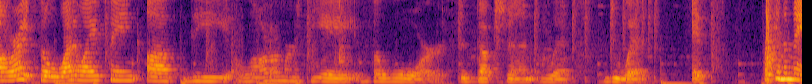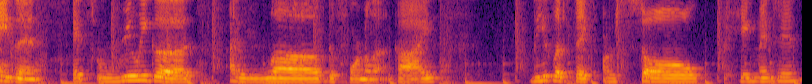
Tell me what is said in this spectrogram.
All right, so what do I think of the Laura Mercier Velour Seduction Lip Duet? It's freaking amazing. It's really good. I love the formula, guys. These lipsticks are so pigmented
